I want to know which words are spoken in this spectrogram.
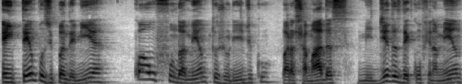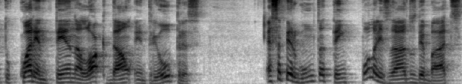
Em tempos de pandemia, qual o fundamento jurídico para as chamadas medidas de confinamento, quarentena, lockdown, entre outras? Essa pergunta tem polarizado os debates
